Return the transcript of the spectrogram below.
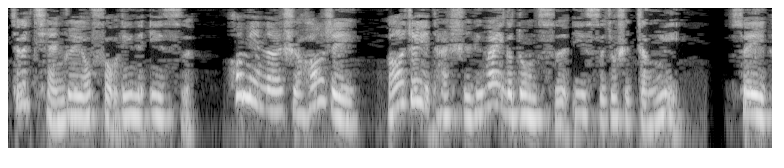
这个前缀有否定的意思。后面呢是 ranger，ranger 它是另外一个动词，意思就是整理。所以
